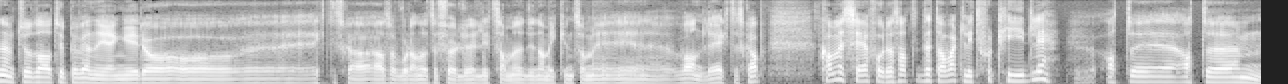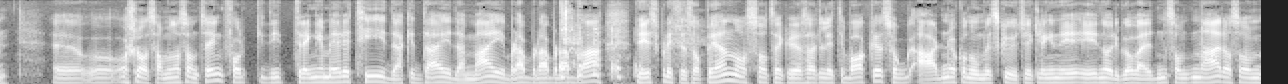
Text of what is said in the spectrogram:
nevnte jo da type vennegjenger og, og eh, ekteskap, altså hvordan dette føler litt samme dynamikken som i vanlige ekteskap. Kan vi se for oss at dette har vært litt for tidlig? At, eh, at Eh, å slå sammen og sånne ting. Folk de trenger mer tid. Det er ikke deg, det er meg, bla, bla, bla. bla. De splittes opp igjen, og så trekker de seg litt tilbake. Så er den økonomiske utviklingen i, i Norge og verden som den er, og så om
